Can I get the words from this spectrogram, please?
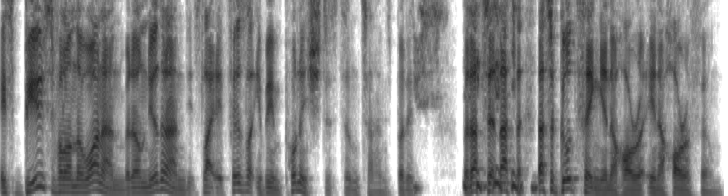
it's beautiful on the one hand, but on the other hand, it's like it feels like you're being punished sometimes. But it's but that's a that's a that's a good thing in a horror in a horror film.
